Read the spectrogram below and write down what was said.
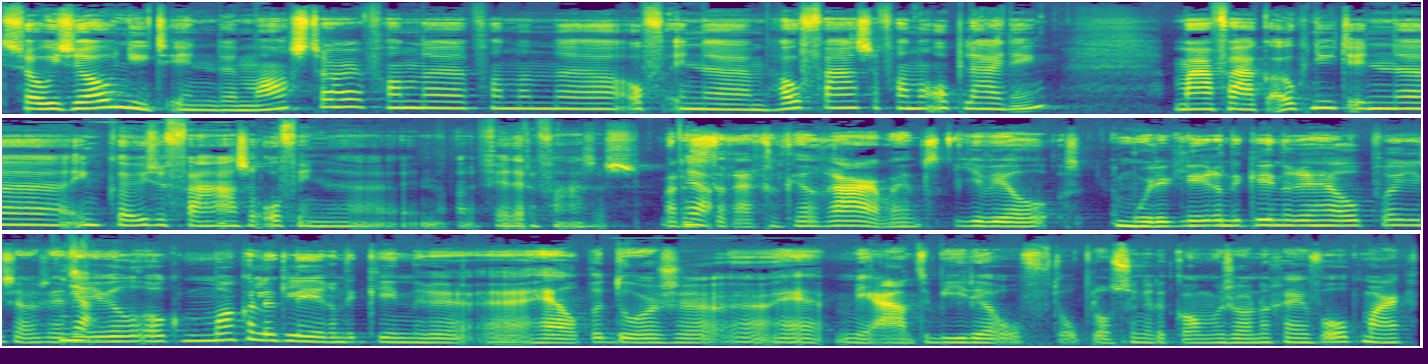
Sowieso niet in de master van, eh, van een, eh, of in de hoofdfase van een opleiding. Maar vaak ook niet in, eh, in keuzefase of in, eh, in verdere fases. Maar dat Ja. is toch eigenlijk heel raar. Want je wil moeilijk lerende kinderen helpen. Je zou zeggen, Ja. je wil ook makkelijk lerende kinderen eh, helpen... door ze eh, hè, meer aan te bieden. Of de oplossingen, daar komen we zo nog even op. Maar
